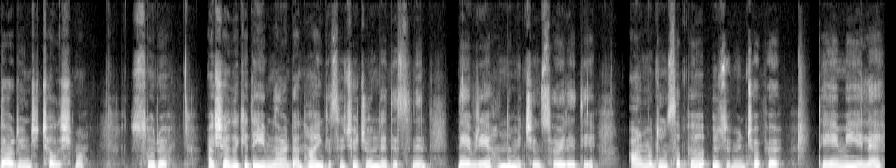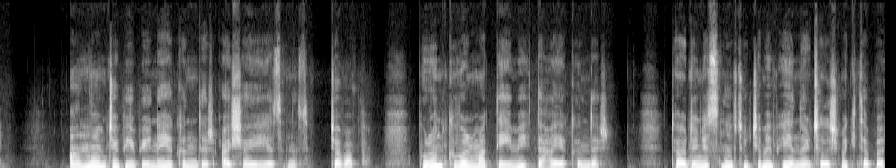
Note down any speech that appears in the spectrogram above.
Dördüncü çalışma Soru Aşağıdaki deyimlerden hangisi çocuğun dedesinin Nevriye Hanım için söylediği armudun sapı, üzümün çöpü deyimi ile anlamca birbirine yakındır. Aşağıya yazınız. Cevap Burun kıvırmak deyimi daha yakındır. 4. Sınıf Türkçe MEP Yayınları Çalışma Kitabı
